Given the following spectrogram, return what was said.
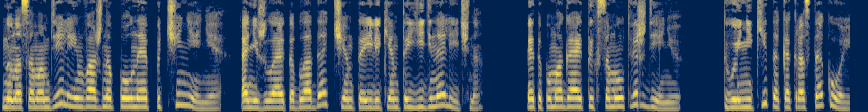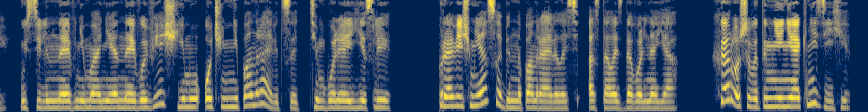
но на самом деле им важно полное подчинение. Они желают обладать чем-то или кем-то единолично. Это помогает их самоутверждению. Твой Никита как раз такой. Усиленное внимание на его вещь ему очень не понравится, тем более если... Про вещь мне особенно понравилась, осталась довольна я. Хорошего ты мнения о князихе.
